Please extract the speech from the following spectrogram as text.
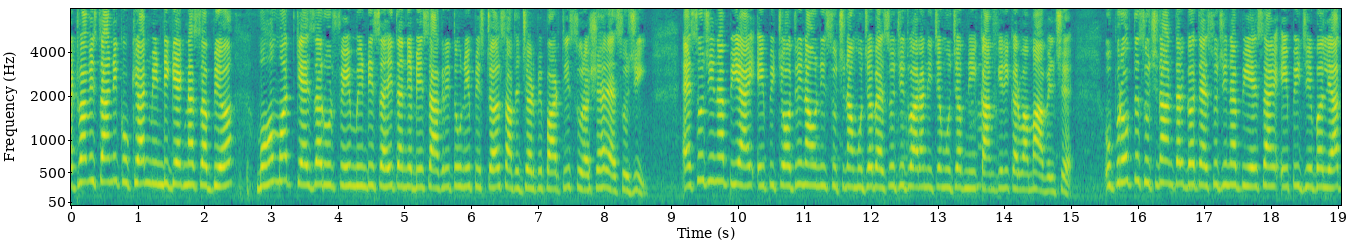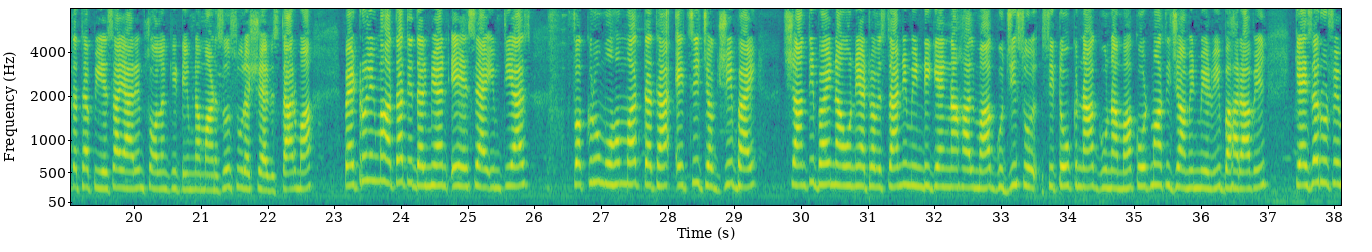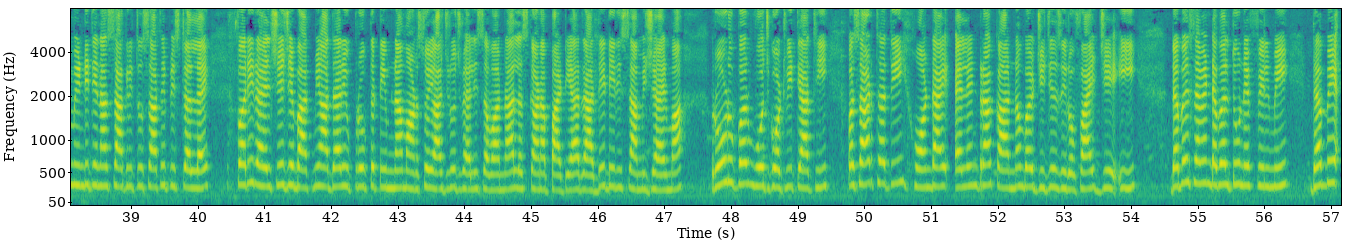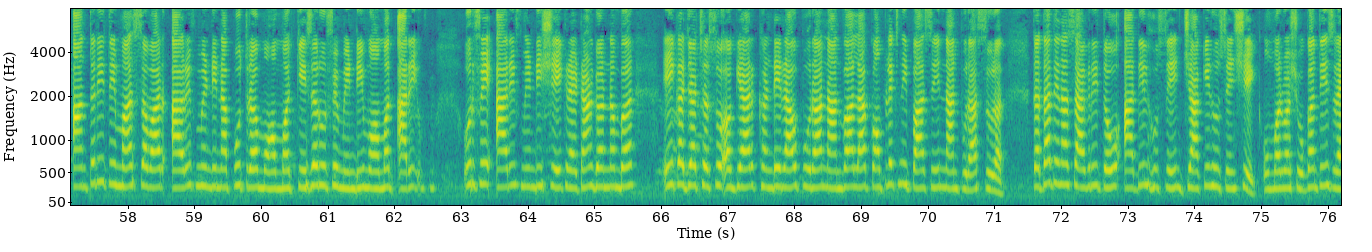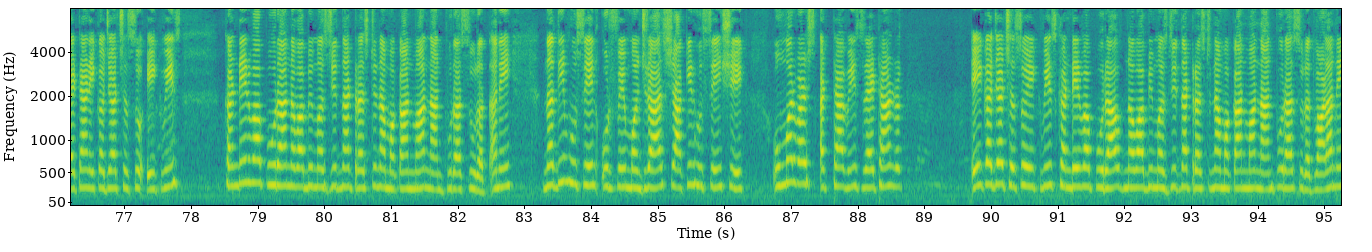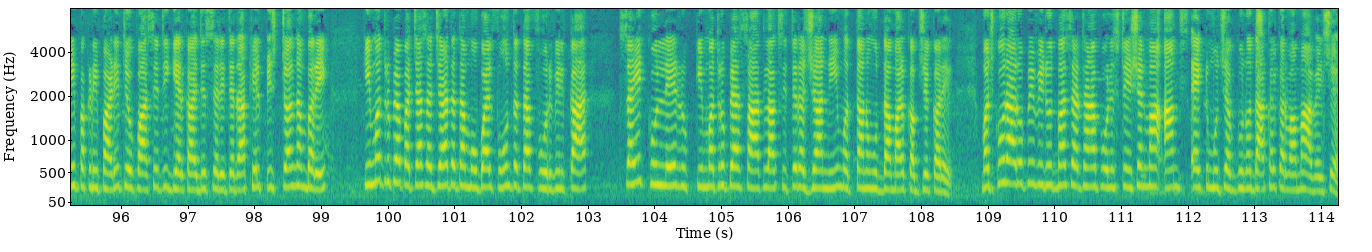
અઠવા વિસ્તારની કુખ્યાત મિંડી ગેંગના સભ્ય મોહમ્મદ કેઝર ઉર્ફે મિંડી સહિત અન્ય બે સાગરીતોને પિસ્ટલ સાથે ઝડપી પાડતી સુરત શહેર એસઓજી. એસઓજીના પીઆઈ એપી ચૌધરી નાઓની સૂચના મુજબ એસઓજી દ્વારા નીચે મુજબની કામગીરી કરવામાં આવેલ છે. ઉપરોક્ત સૂચના અંતર્ગત એસઓજીના પીએસઆઈ એપી જેબલિયા તથા પીએસઆઈ આર એમ સોલંકી ટીમના માણસો સુરત શહેર વિસ્તારમાં પેટ્રોલિંગમાં હતા. તે દરમિયાન એએસઆઈ ઇમ્તિયાઝ, ફકરુ મોહમ્મદ તથા એચસી જગજીભાઈ શાંતિભાઈ નાઓને અઠવા વિસ્તારની મિંડી ગેંગના હાલમાં ગુજી સિટોકના ગુનામાં કોર્ટમાંથી જામીન મેળવી બહાર આવેલ કેઝર ઉર્ફે મિંડી તેના સાગરીતો સાથે પિસ્ટલ લઈ ફરી રહેલ છે, જે બાતમી આધારે ઉપરોક્ત ટીમના માણસોએ આજરોજ વહેલી સવારના લસકાણા પાટિયા રાધે ડેરી સામી જાહેરમાં રોડ ઉપર વોચ ગોઠવી ત્યાંથી પસાર થતી Hyundai Elantra car number GJ zero five JE double seven double two ને ફિલ્મી ઢબે આંતરી તેમાં સવાર આરિફ મિંડીના પુત્ર મોહમ્મદ કેઝર ઉર્ફે મિંડી, મોહમ્મદ આરિફ ઉર્ફે આરિફ મિંડી, શેખ રહેઠાણ, ઘર નંબર એક હજાર છસો અગિયાર ખંડેરાવપુરા, નાનવાલા કોમ્પ્લેક્સની પાસે, નાનપુરા, સુરત. તથા તેના સાગરીતો આદિલ હુસેન, જાકીર હુસેન શેખ. ઉંમર વર્ષ રહેઠાણ એક હજાર છસો એકવીસ ખંડેરવાપુરા નવાબી મસ્જિદના ટ્રસ્ટના મકાનમાં, નાનપુરા, સુરત. અને નદીમ હુસેન ઉર્ફે મંજરાજ શાકિર હુસેન શેખ ઉંમર વર્ષ અઠ્ઠાવીસ, રહેઠાણ એક હજાર છસો એકવીસ ખંડેરવાપુરા નવાબી મસ્જિદના ટ્રસ્ટના મકાનમાં નાનપુરા સુરતવાળાને પકડી પાડી તેઓ પાસેથી ગેરકાયદેસર રીતે રાખેલ પિસ્ટલ નંબર એક, કિંમત રૂપિયા પચાસ હજાર તથા મોબાઈલ ફોન તથા ફોર વ્હીલ કાર સહિત કુલ્લે કિંમત રૂપિયા સાત લાખ સિત્તેર હજારની મત્તાનો મુદ્દામાલ કબજે કરેલ. મજકૂર આરોપી વિરુદ્ધમાં સરથાણા પોલીસ સ્ટેશનમાં આર્મ્સ એક્ટ મુજબ ગુનો દાખલ કરવામાં આવેલ છે.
